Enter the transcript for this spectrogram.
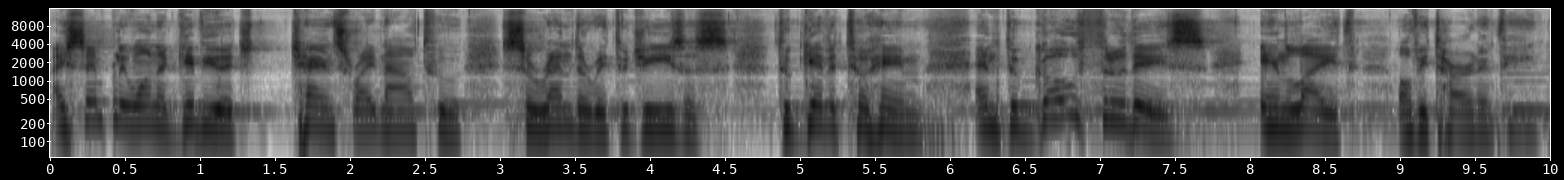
I simply want to give you a chance right now to surrender it to Jesus, to give it to Him, and to go through this in light of eternity.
